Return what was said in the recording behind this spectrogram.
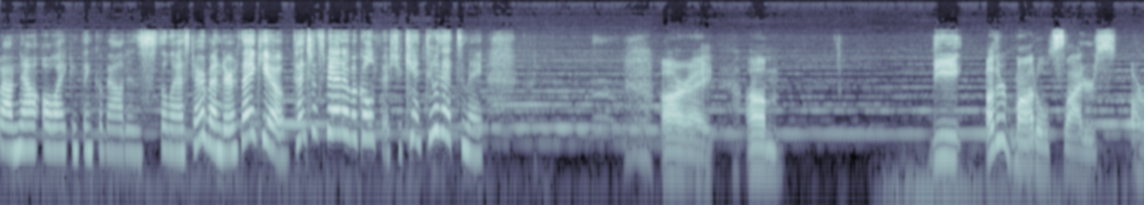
Wow, now all I can think about is The Last Airbender. Thank you. Tension span of a goldfish. You can't do that to me. All right. Um, the other model sliders are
